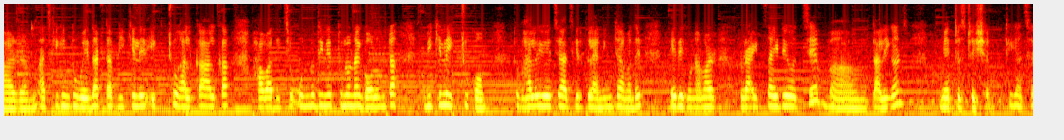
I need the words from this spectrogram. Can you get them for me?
আর আজকে কিন্তু ওয়েদারটা বিকেলের একটু হালকা হালকা হাওয়া দিচ্ছে। অন্য দিনের তুলনায় গরমটা বিকেলে একটু কম। তো ভালোই হয়েছে আজকের প্ল্যানিংটা আমাদের। এই দেখুন, আমার রাইট সাইডে হচ্ছে টালিগঞ্জ মেট্রো স্টেশন ঠিক আছে?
